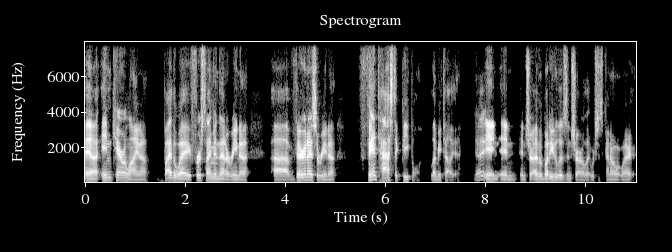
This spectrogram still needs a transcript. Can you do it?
uh, in Carolina, by the way, first time in that arena, uh, very nice arena, fantastic people. Let me tell you. Yeah, in in in Charlotte, I have a buddy who lives in Charlotte, which is kind of where,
